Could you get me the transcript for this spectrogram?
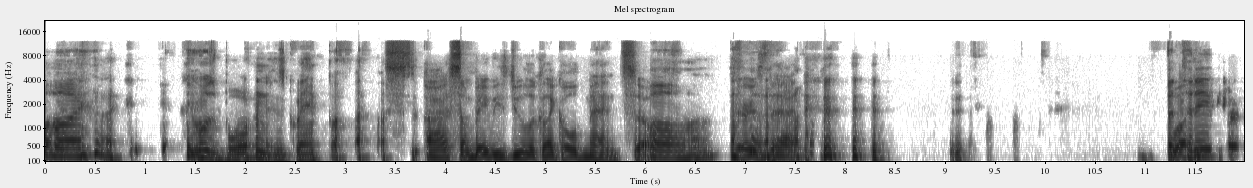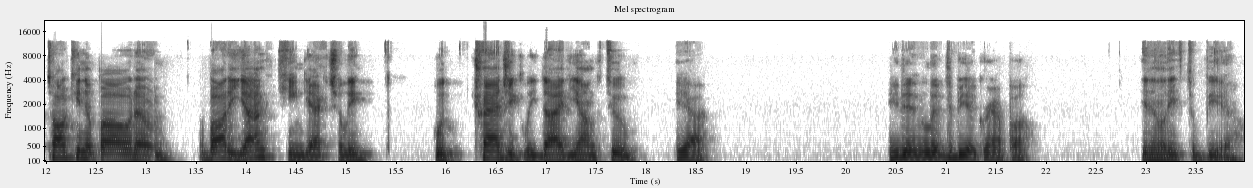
Oh, he was born as Grandpa. uh, some babies do look like old men, so Oh, there is that. but Well, today we are talking about um, about a young king actually, who tragically died young too. yeah, he didn't live to be a grandpa. He didn't live to be a.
